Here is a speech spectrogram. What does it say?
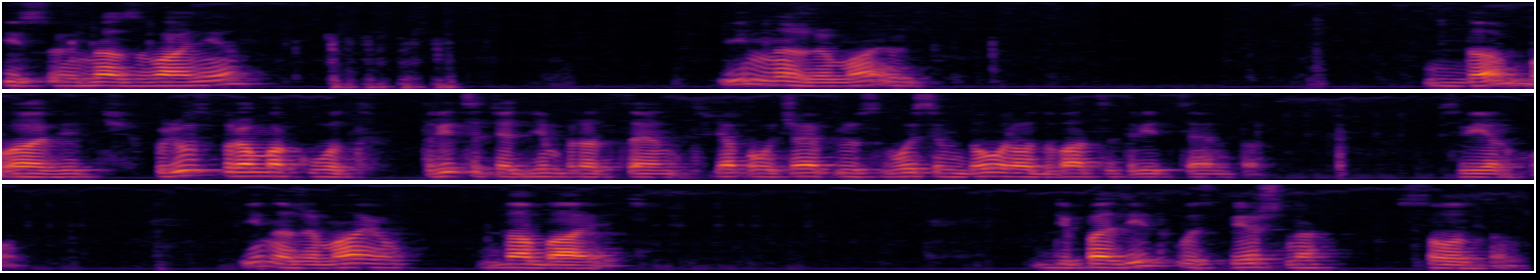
вписываю название и нажимаю добавить плюс промокод 31 процент. Я получаю плюс 8 долларов 23 цента сверху. И нажимаю добавить депозит успешно создан.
